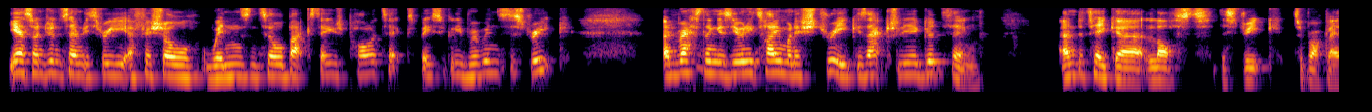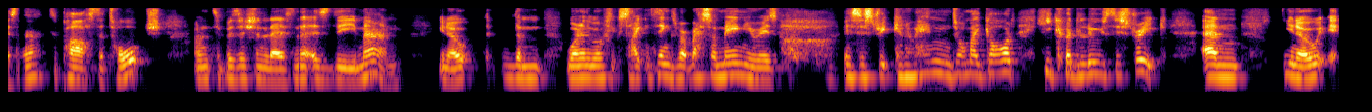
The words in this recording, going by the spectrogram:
yes, 173 official wins until backstage politics basically ruins the streak. And wrestling is the only time when a streak is actually a good thing. Undertaker lost the streak to Brock Lesnar to pass the torch and to position Lesnar as the man. You know, the one of the most exciting things about WrestleMania is is the streak going to end? Oh my God, he could lose the streak. And you know, it,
